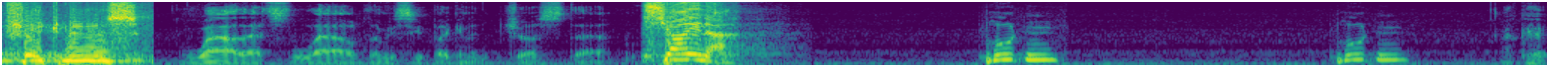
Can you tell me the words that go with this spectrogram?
Fake news. wow, that's loud. Let me see if I can adjust that. China. Putin. Putin. Okay,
